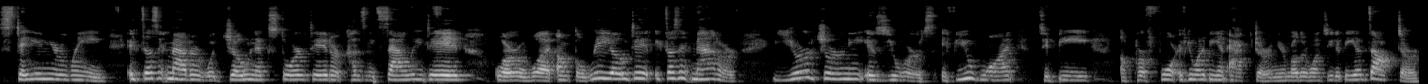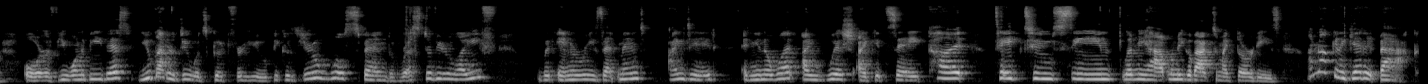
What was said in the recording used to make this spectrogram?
Stay in your lane. It doesn't matter what Joe next door did or cousin Sally did or what Uncle Leo did. It doesn't matter. Your journey is yours. If you want to be a perform if you want to be an actor and your mother wants you to be a doctor or if you want to be this, you got to do what's good for you because you will spend the rest of your life with inner resentment. I did. And you know what? I wish I could say cut take two scene let me have let me go back to my 30s i'm not going to get it back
